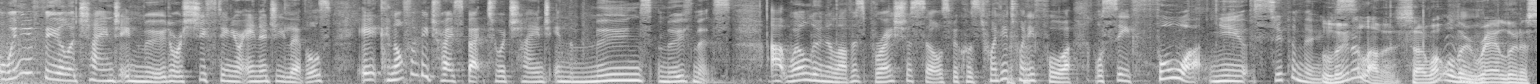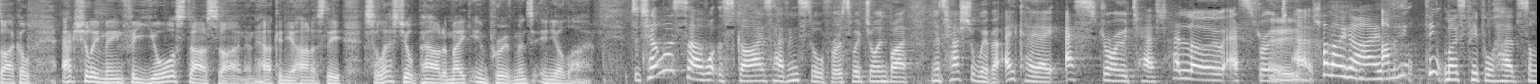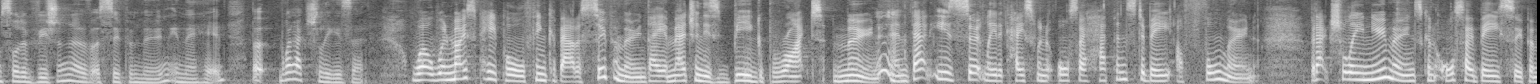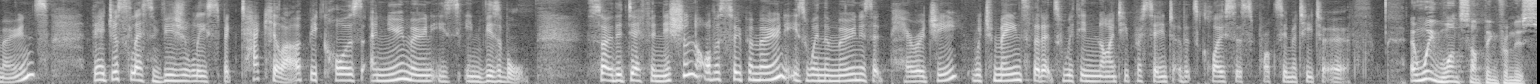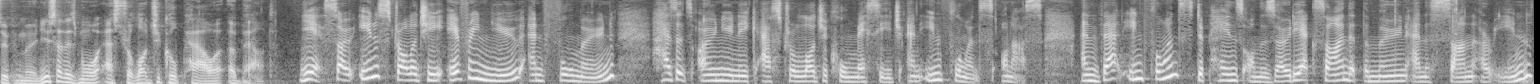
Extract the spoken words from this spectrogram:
Well, when you feel a change in mood or a shift in your energy levels, it can often be traced back to a change in the moon's movements. Uh, well, lunar lovers, brace yourselves because 2024 will see four new supermoons. Lunar lovers. So, what will the rare lunar cycle actually mean for your star sign, and how can you harness the celestial power to make improvements in your life? To tell us uh, what the skies have in store for us, we're joined by Natasha Webber, aka Astro Tash. Hello, Astro Tash. Hello, guys. Um, I think, think most people have some sort of vision of a supermoon in their head, but what actually is it? Well, when most people think about a supermoon, they imagine this big, bright moon. And that is certainly the case when it also happens to be a full moon. But actually, new moons can also be supermoons. They're just less visually spectacular because a new moon is invisible. So, the definition of a supermoon is when the moon is at perigee, which means that it's within 90% of its closest proximity to Earth. And we want something from this supermoon. You say there's more astrological power about. Yes, so in astrology, every new and full moon has its own unique astrological message and influence on us. And that influence depends on the zodiac sign that the moon and the sun are in,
